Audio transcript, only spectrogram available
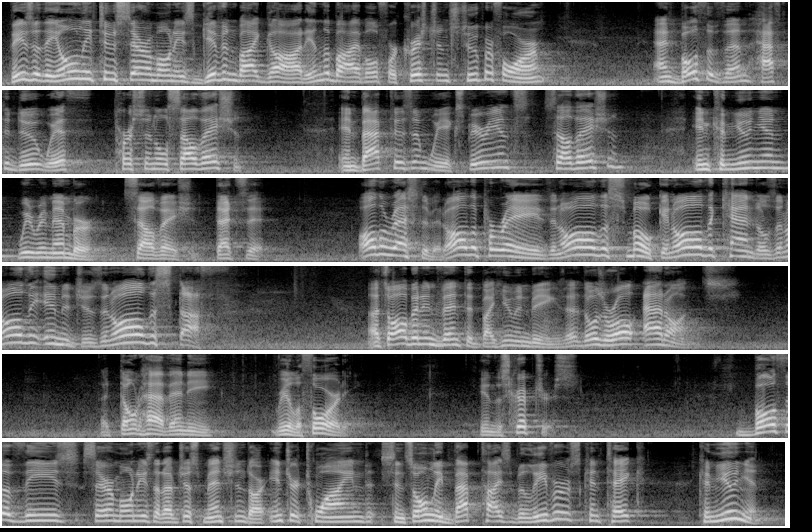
These are the only two ceremonies given by God in the Bible for Christians to perform, and both of them have to do with personal salvation. In baptism, we experience salvation. In communion, we remember salvation. That's it. All the rest of it, all the parades and all the smoke and all the candles and all the images and all the stuff, that's all been invented by human beings. Those are all add-ons that don't have any real authority in the scriptures. Both of these ceremonies that I've just mentioned are intertwined since only baptized believers can take communion.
